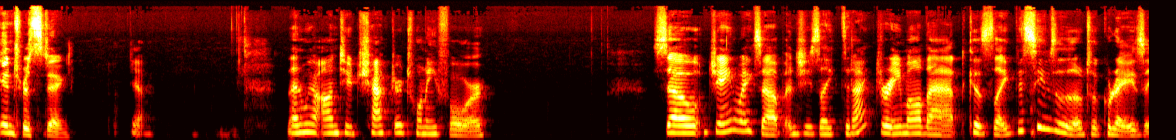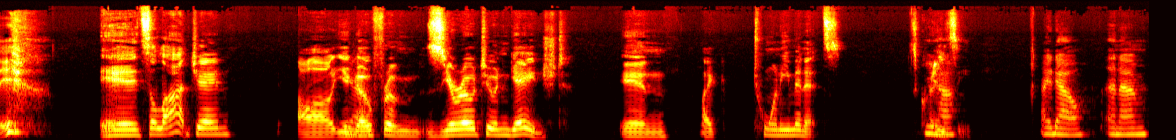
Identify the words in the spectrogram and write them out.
Interesting. Yeah. Then we're on to chapter 24. So Jane wakes up and she's like, Did I dream all that? Because, like, this seems a little too crazy. It's a lot, Jane. Oh, you Yeah. go from zero to engaged in like 20 minutes. It's crazy. Yeah. I know. And I'm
